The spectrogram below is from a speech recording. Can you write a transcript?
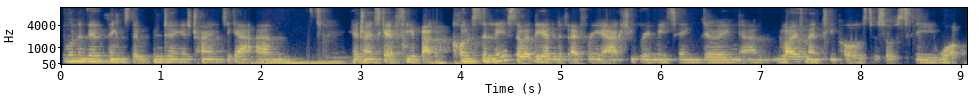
one of the other things that we've been doing is trying to get um, you know, trying to get feedback constantly. So at the end of every action group meeting, doing um, live Menti polls to sort of see what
